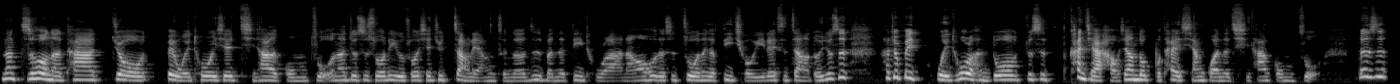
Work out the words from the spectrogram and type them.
那之后呢，他就被委托一些其他的工作，那就是说，例如说，先去丈量整个日本的地图啦，然后或者是做那个地球仪类似这样的东西，就是他就被委托了很多，就是看起来好像都不太相关的其他工作。但是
